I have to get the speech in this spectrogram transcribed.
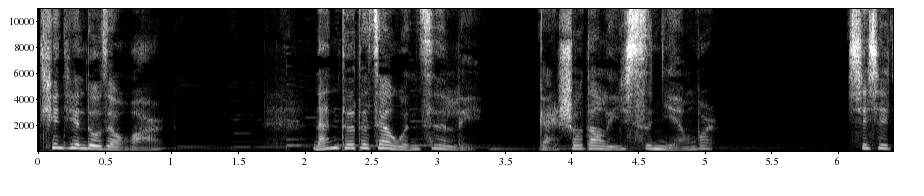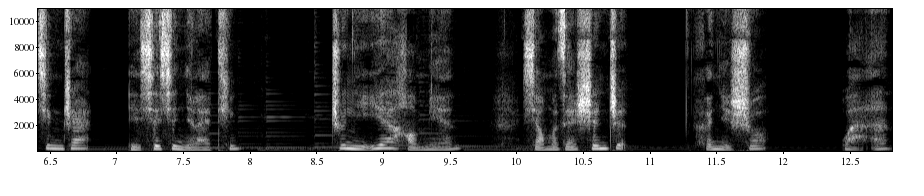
天天都在玩儿。难得的在文字里感受到了一丝年味儿。谢谢静斋，也谢谢你来听。祝你一夜好眠。小莫在深圳，和你说晚安。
